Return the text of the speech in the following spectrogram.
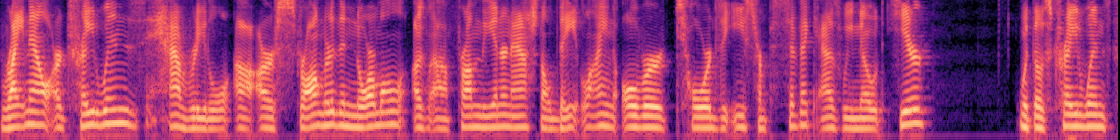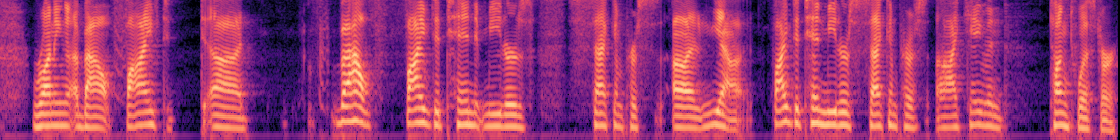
Right now, our trade winds have uh, are stronger than normal uh, uh, from the international date line over towards the Eastern Pacific, as we note here, with those trade winds running about five to uh, about five to ten meters second per uh, yeah five to ten meters second per. I can't even tongue twister.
